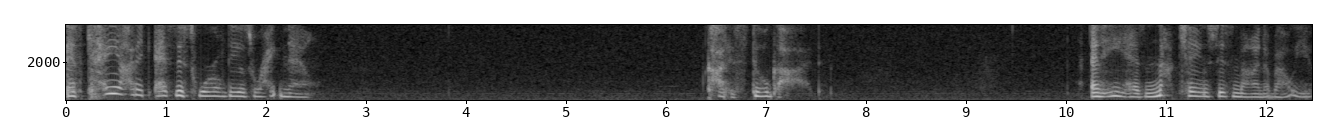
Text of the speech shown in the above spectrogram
As chaotic as this world is right now, God is still God. And He has not changed His mind about you.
